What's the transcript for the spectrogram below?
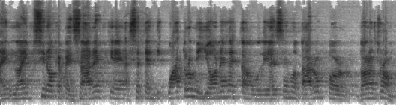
hay, no hay sino que pensar es que 74 millones de estadounidenses votaron por Donald Trump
